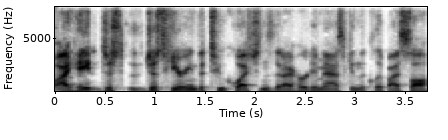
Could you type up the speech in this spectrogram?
I hate just just hearing the two questions that I heard him ask in the clip I saw.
